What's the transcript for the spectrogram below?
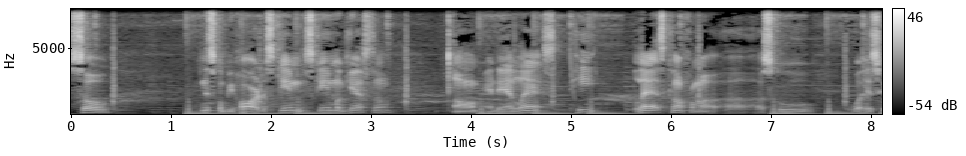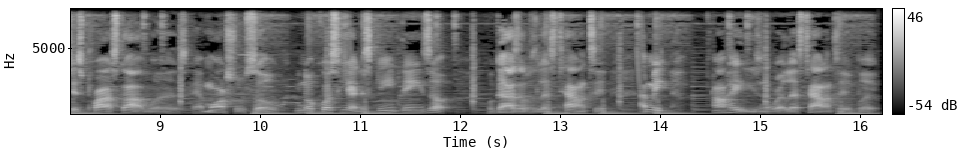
So it's gonna be hard to scheme scheme against him. Um, and then Lance, he Lance come from a, a, a, school where his his prior stop was at Marshall. So you know, of course, he had to scheme things up with guys that was less talented. I mean, I don't hate using the word less talented, but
